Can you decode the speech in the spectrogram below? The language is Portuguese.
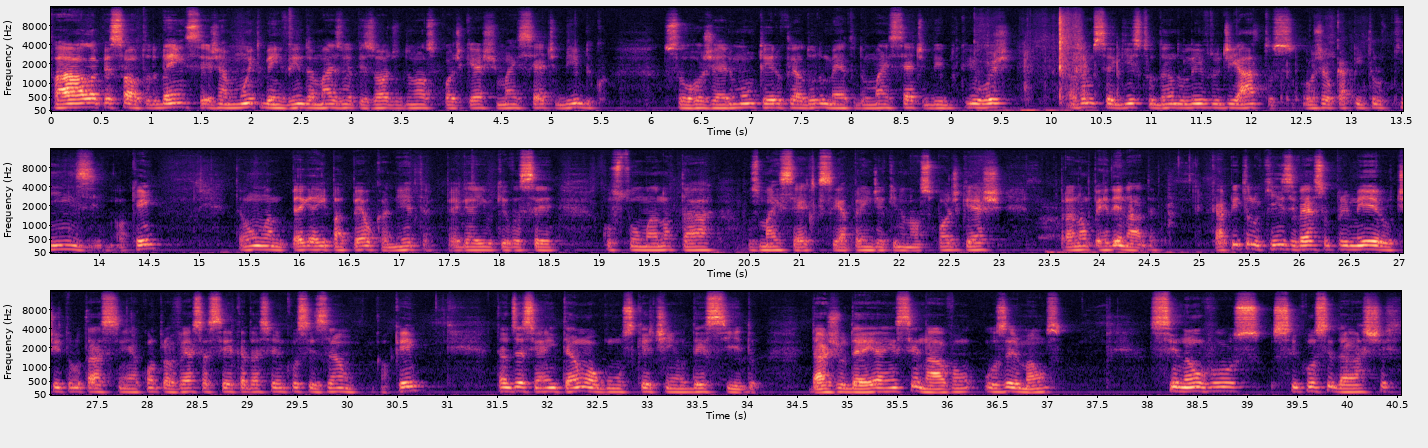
Fala pessoal, tudo bem? Seja muito bem-vindo a mais um episódio do nosso podcast Mais Sete Bíblico. Sou Rogério Monteiro, criador do método Mais Sete Bíblico, e hoje nós vamos seguir estudando o livro de Atos. Hoje é o capítulo 15, ok? Então pega aí papel, caneta, pega aí o que você costuma anotar, os mais sete que você aprende aqui no nosso podcast, para não perder nada. Capítulo 15, verso 1, o título está assim: A controvérsia acerca da circuncisão, ok? Então diz assim: Então alguns que tinham descido da Judéia ensinavam os irmãos: Se não vos circuncidaste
